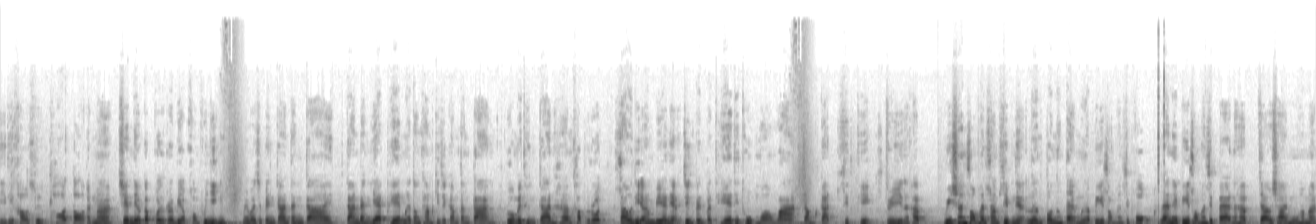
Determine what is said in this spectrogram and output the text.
ณีที่เขาสืบทอดต่อกันมา เช่นเดียวกับกฎระเบียบของผู้หญิง ไม่ว่าจะเป็นการแต่งกาย การแบ่งแยกเพศเมื่อต้องทำกิจกรรมต่างๆ รวมไปถึงการห้ามขับรถซาอุดิอาระเบียเนี่ยจึงเป็นประเทศที่ถูกมองว่าจำกัดสิทธิสตรีนะครับวิชั่น 2030 เนี่ยเริ่มต้นตั้งแต่เมื่อปี 2016 และในปี 2018 นะครับ เจ้าชายมูฮัมหมัด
